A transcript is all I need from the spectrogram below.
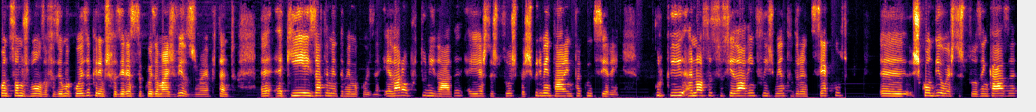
quando somos bons a fazer uma coisa, queremos fazer essa coisa mais vezes, não é? Portanto, aqui é exatamente a mesma coisa, é dar oportunidade a estas pessoas para experimentarem, para conhecerem, porque a nossa sociedade, infelizmente, durante séculos, Uh, escondeu estas pessoas em casa,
